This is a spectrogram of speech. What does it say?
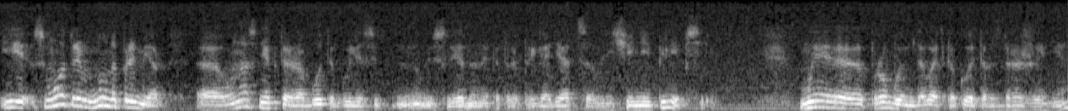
И смотрим, ну, например, э, у нас некоторые работы были ну, исследованы, которые пригодятся в лечении эпилепсии. Мы э, пробуем давать какое-то раздражение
